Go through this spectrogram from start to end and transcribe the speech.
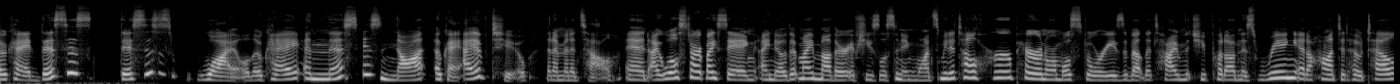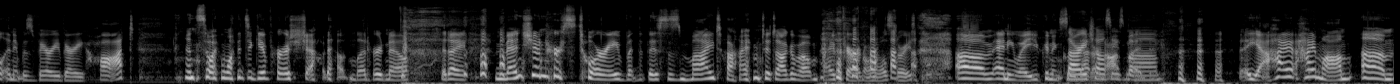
Okay, this is this is wild, okay? And this is not okay. I have two that I'm going to tell. And I will start by saying I know that my mother, if she's listening, wants me to tell her paranormal stories about the time that she put on this ring at a haunted hotel and it was very, very hot. And so I wanted to give her a shout out and let her know that I mentioned her story, but that this is my time to talk about my paranormal stories. Um, anyway, you can include Sorry, Chelsey's not, mom. yeah, hi, hi, mom. Um,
